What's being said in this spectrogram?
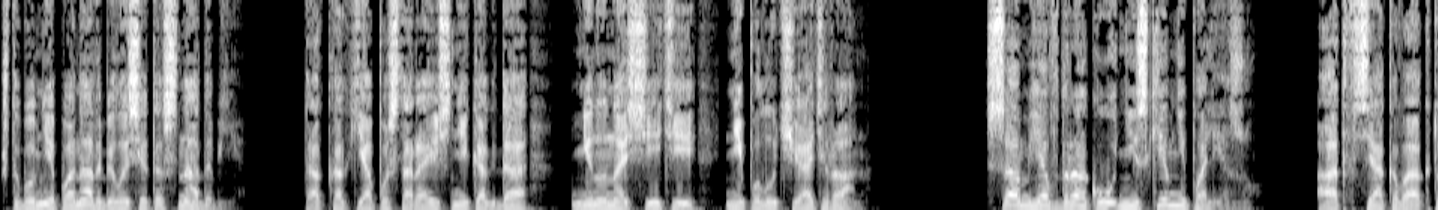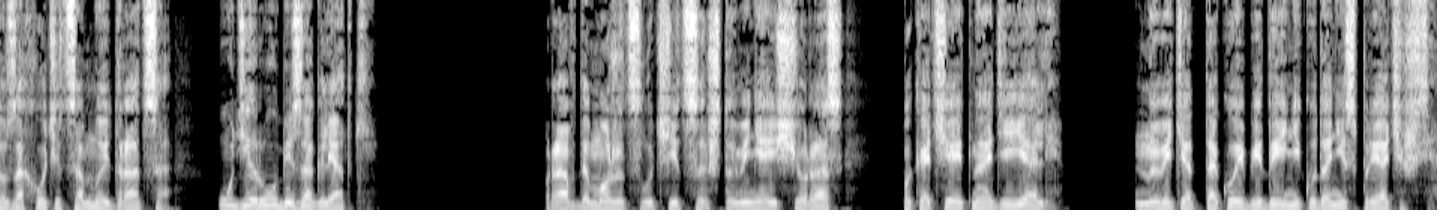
чтобы мне понадобилось это снадобье, так как я постараюсь никогда не наносить и не получать ран. Сам я в драку ни с кем не полезу а от всякого, кто захочет со мной драться, удеру без оглядки. Правда, может случиться, что меня еще раз покачает на одеяле, но ведь от такой беды никуда не спрячешься.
